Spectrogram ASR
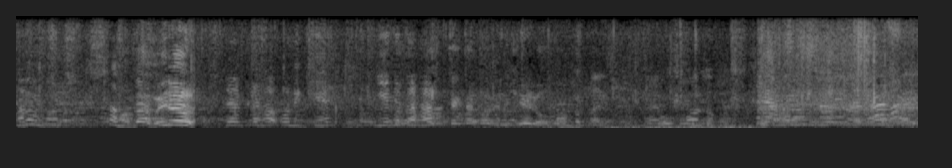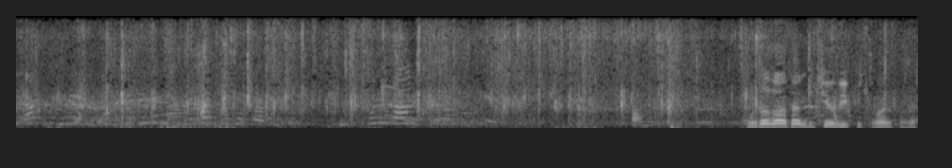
Tamam mı? Tamam. Buyurun. 4 daha 12, 7 daha 19. Burada zaten bitiyor büyük ihtimalle pazar.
